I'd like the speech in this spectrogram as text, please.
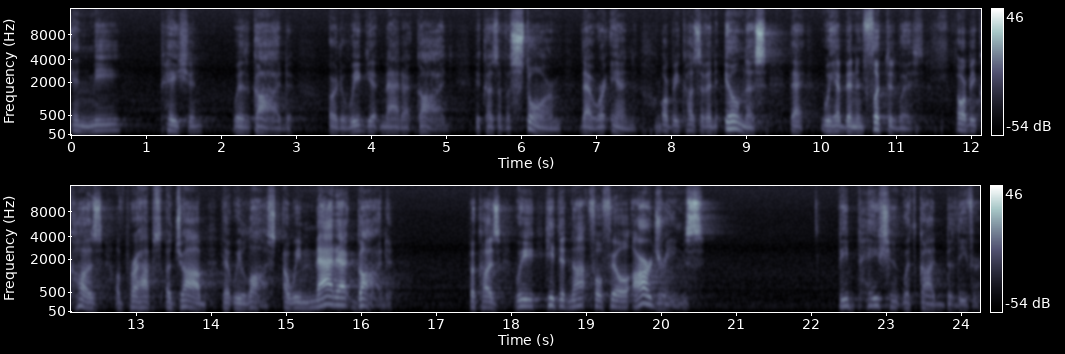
and me patient with God, or do we get mad at God because of a storm that we're in, or because of an illness that we have been inflicted with, or because of perhaps a job that we lost? Are we mad at God? Because we, he did not fulfill our dreams. Be patient with God, believer.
